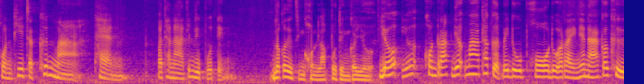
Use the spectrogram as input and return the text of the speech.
คนที่จะขึ้นมาแทนประธานาธิบดีปูติน แล้วก็จริงๆคนรักปูตินก็เยอะ เยอะเยอะคนรักเยอะมากถ้าเกิดไปดูโพลดูอะไรเนี่ยนะ ก็คือ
